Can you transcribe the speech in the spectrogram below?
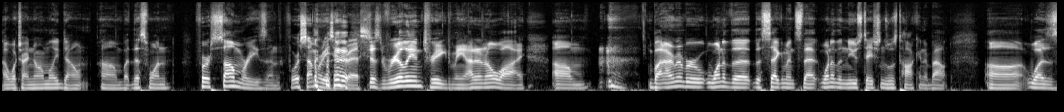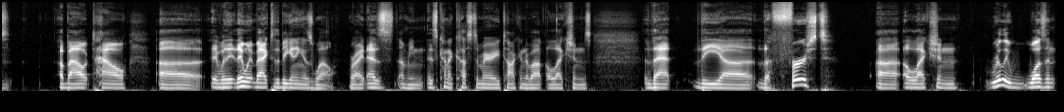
uh, which I normally don't. Um, but this one, for some reason, For some reason, Chris. just really intrigued me. I don't know why. Um, but I remember one of the, the segments that one of the news stations was talking about uh, was about how uh, it, they went back to the beginning as well, right? As I mean, it's kind of customary talking about elections that the uh, the first uh, election really wasn't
